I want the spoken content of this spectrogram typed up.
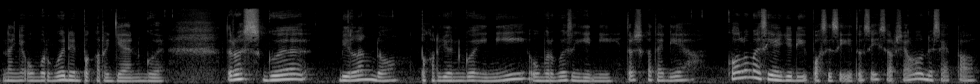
nanya umur gue dan pekerjaan gue terus gue bilang dong pekerjaan gue ini umur gue segini. Terus kata dia kok lo masih aja di posisi itu sih? Seharusnya lo udah settle.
